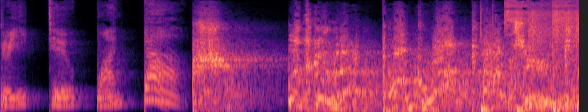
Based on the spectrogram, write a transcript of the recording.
Three, two, one, go! Let's go to that punk rock concert.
